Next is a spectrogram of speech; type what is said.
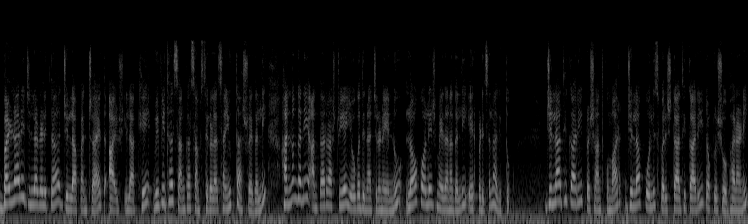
ಬಳ್ಳಾರಿ ಜಿಲ್ಲಾಡಳಿತ, ಜಿಲ್ಲಾ ಪಂಚಾಯತ್, ಆಯುಷ್ ಇಲಾಖೆ, ವಿವಿಧ ಸಂಘ ಸಂಸ್ಥೆಗಳ ಸಂಯುಕ್ತಾಶ್ರಯದಲ್ಲಿ ಹನ್ನೊಂದನೇ ಅಂತಾರಾಷ್ಟೀಯ ಯೋಗ ದಿನಾಚರಣೆಯನ್ನು ಲಾ ಕಾಲೇಜ್ ಮೈದಾನದಲ್ಲಿ ಏರ್ಪಡಿಸಲಾಗಿತ್ತು. ಜಿಲ್ಲಾಧಿಕಾರಿ ಪ್ರಶಾಂತ್ ಕುಮಾರ್, ಜಿಲ್ಲಾ ಪೊಲೀಸ್ ವರಿಷ್ಠಾಧಿಕಾರಿ ಡಾ ಶೋಭಾರಾಣಿ,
